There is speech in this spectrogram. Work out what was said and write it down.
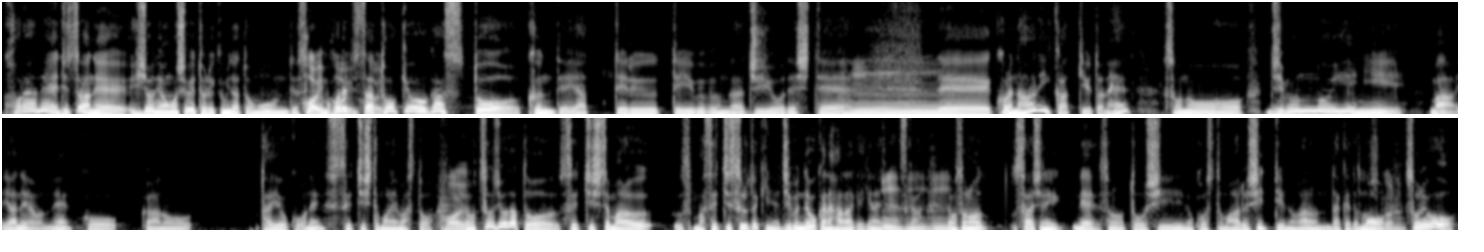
これはね実はね非常に面白い取り組みだと思うんですけども、はいはいこれ実ははい東京ガスと組んでやってるっていう部分が重要でして、でこれ何かっていうとねその自分の家に、まあ、屋根をねこうあの太陽光をね設置してもらいますと、はい。でも通常だと設置してもらう、まあ、設置するときには自分でお金払わなきゃいけないじゃないですか、うんうんうん。でもその最初にねその投資のコストもあるしっていうのがあるんだけどもそれを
